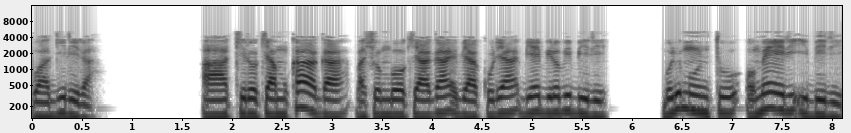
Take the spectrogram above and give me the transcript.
bwagirira. Akiro kya mukaga bashombokyaga ebyakulya byebiro bibiri. Buli muntu omeri ibiri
